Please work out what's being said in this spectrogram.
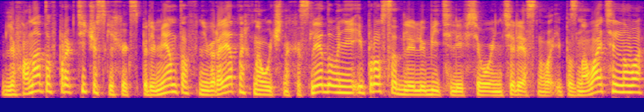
Для фанатов практических экспериментов, невероятных научных исследований и просто для любителей всего интересного и познавательного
